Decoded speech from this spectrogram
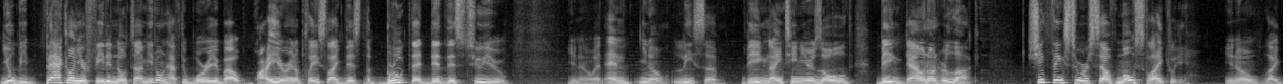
you'll be back on your feet in no time. You don't have to worry about why you're in a place like this, the brute that did this to you. You know, and, and you know, Lisa, being 19 years old, being down on her luck, she thinks to herself, most likely, you know, like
